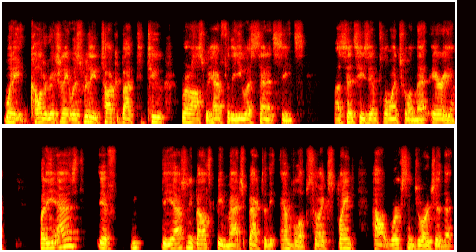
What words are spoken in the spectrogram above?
when he called originally, it was really to talk about the two runoffs we have for the U.S. Senate seats, uh, since he's influential in that area. But he asked if the absentee ballots could be matched back to the envelope. So I explained how it works in Georgia that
